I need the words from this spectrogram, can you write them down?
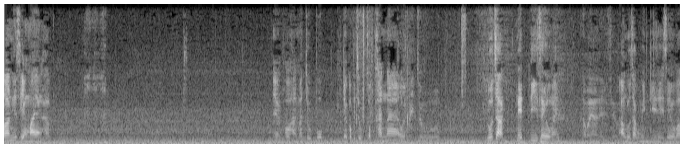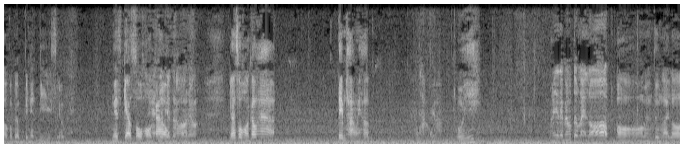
ตอนนี้เสียงมายังครับ เดี๋ยวพอหันมาจุ๊บปุ๊บ เดี๋ยวก็ไปจุ๊บกับคันหน้าโอ้ยไม่จูรู้จักเน็ตดีเซลไหมทำไมอะเนี่ยเซลเอารู้จักวินดีเซลเปล่าก็แบบเป็นเน็ตดีเซลไงเน็ตแก๊สโซฮอล์เก้าแกจะขอแล้วแก๊สโซฮอล์เก้าห้าเต็มถังไหมครับถามสิครับโอ้ยไม่จะได้ไม่ต้องเติมหลายรอบ อ๋อไม่ต้องเติมหลายรอ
